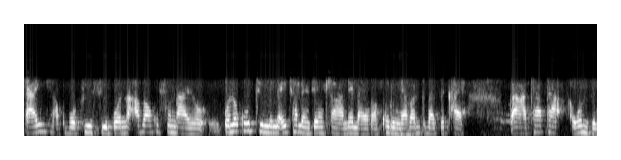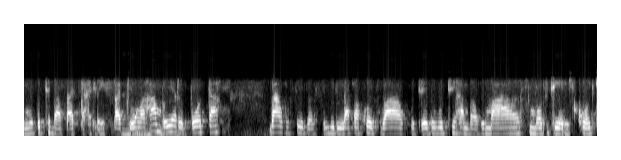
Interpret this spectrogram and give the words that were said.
hayi akubophisi bona abakufunayo. Bona ukuthi mina i-challenge engihlangane layo kakhulu ngeyabantu basekhaya bangathatha kunzima ukuthi babhadale. But ungahamba uyeripota bayakusiza sibili lapha cause bayakutshela ukuthi hamba kuma-small claims court.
